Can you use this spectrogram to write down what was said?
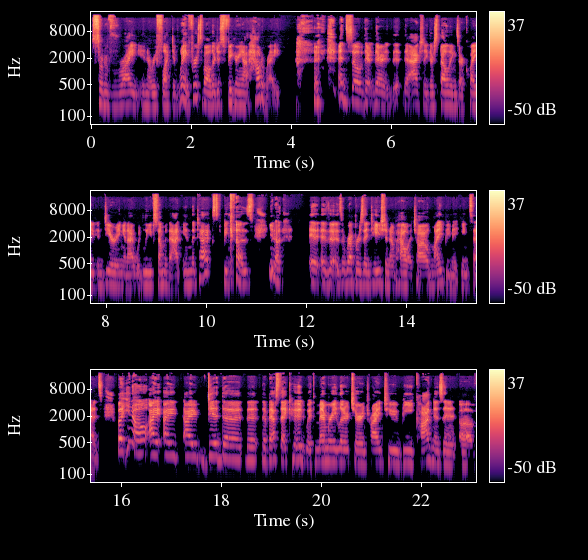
sort of write in a reflective way. First of all, they're just figuring out how to write. and so they're, they're, they're actually their spellings are quite endearing and i would leave some of that in the text because you know as a, as a, representation of how a child might be making sense. But you know, I I, I did the, the the best I could with memory literature and trying to be cognizant of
